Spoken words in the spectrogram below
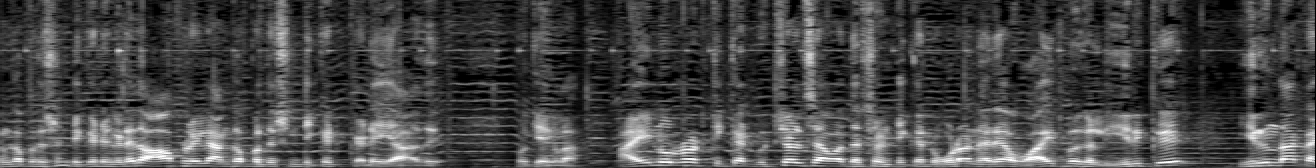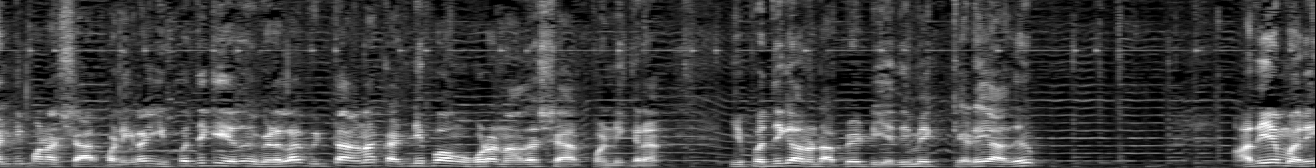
அங்க பிரதேசன் டிக்கெட்டும் கிடையாது. ஆஃப்லைனில் அங்க டிக்கெட் கிடையாது. ஓகேங்களா? ஐநூறுரூவா டிக்கெட் விக்ஷல் சேவா தர்ஷன் டிக்கெட் கூட நிறைய வாய்ப்புகள் இருக்குது இருந்தால் கண்டிப்பாக நான் ஷேர் பண்ணிக்கிறேன். இப்போதைக்கு எதுவும் விடலை. விட்டாங்கன்னா கண்டிப்பாக அவங்க கூட நான் அதை ஷேர் பண்ணிக்கிறேன். இப்போதைக்கு அவனோட அப்டேட் எதுவுமே கிடையாது. அதே மாதிரி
